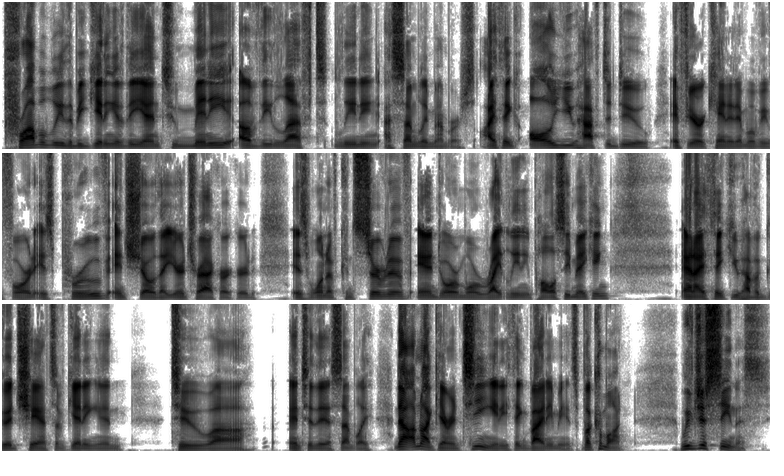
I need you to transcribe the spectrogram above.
probably the beginning of the end to many of the left leaning assembly members. I think all you have to do if you're a candidate moving forward is prove and show that your track record is one of conservative and or more right leaning policy making and I think you have a good chance of getting in to uh, into the assembly. Now, I'm not guaranteeing anything by any means, but come on, we've just seen this.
